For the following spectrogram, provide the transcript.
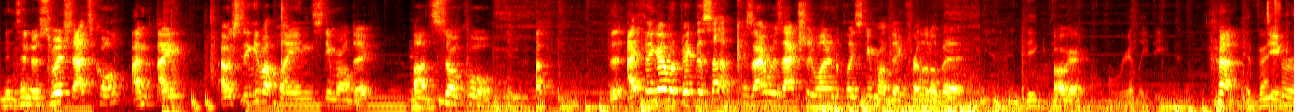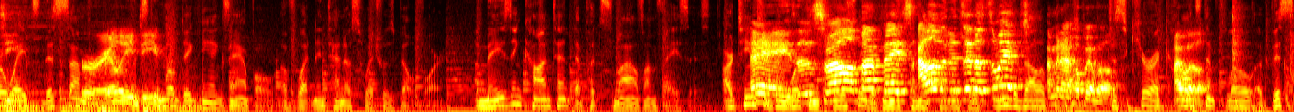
Nintendo Switch, that's cool. I'm, I I was thinking about playing SteamWorld Dig. Oh, it's so cool. Uh, I think I would pick this up because I was actually wanting to play SteamWorld Dig for a little bit. And dig deep, okay. really deep. Adventure deep. awaits this summer. Really deep. SteamWorld Dig example of what Nintendo Switch was built for. Amazing content that puts smiles on faces. Our have Hey, been working the smile on my face. I love the Nintendo Switch. I mean, I hope I will. To secure a constant flow of this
